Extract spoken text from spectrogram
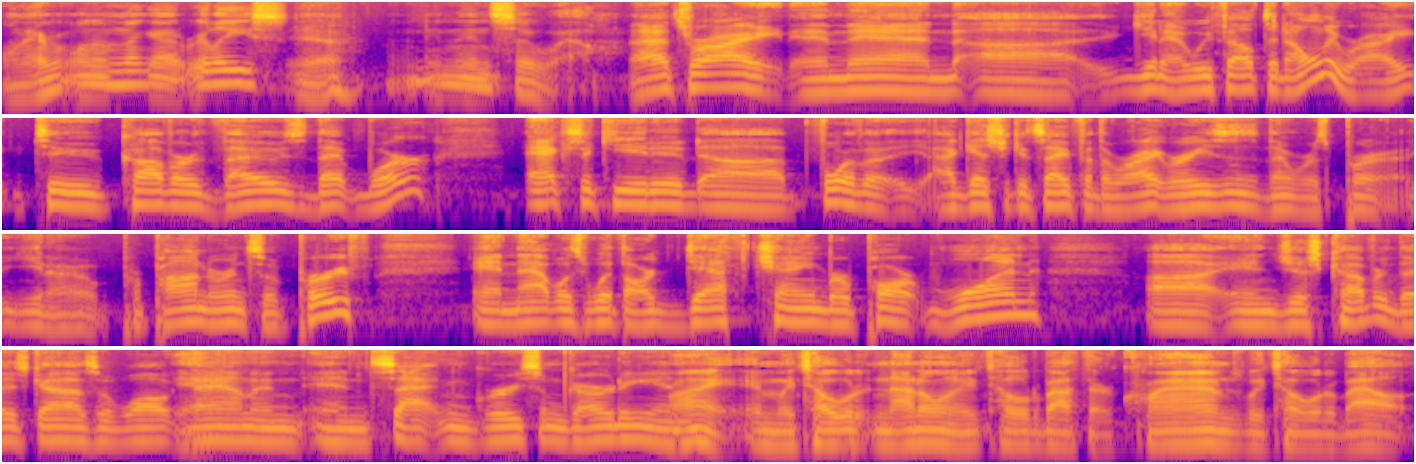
on every one of them that got released Yeah. It didn't end so well That's right. And then, uh, you know, we felt it only right to cover those that were executed uh, for the, I guess you could say, for the right reasons. There was, you know, preponderance of proof. And that was with our Death Chamber Part One. Uh, and just covered those guys that walked down and, and sat in gruesome Gertie. And right and we told not only told about their crimes we told about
